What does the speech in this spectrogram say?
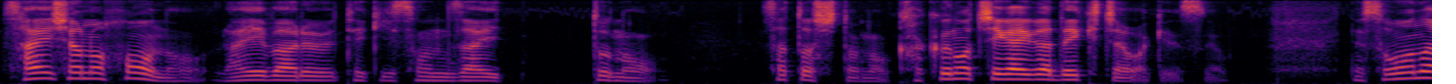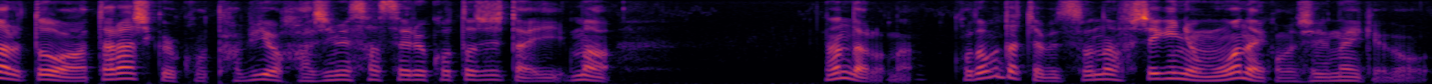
最初の方のライバル的存在とのサトシとの格の違いができちゃうわけですよ。でそうなると新しくこう旅を始めさせること自体まあなんだろうな。子供たちは別にそんな不思議に思わないかもしれないけど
